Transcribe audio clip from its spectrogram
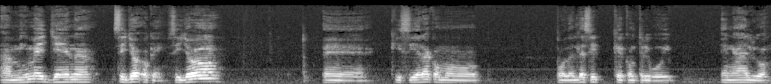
a mí me llena. Si yo, ok, si yo eh, quisiera como poder decir que contribuí en algo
